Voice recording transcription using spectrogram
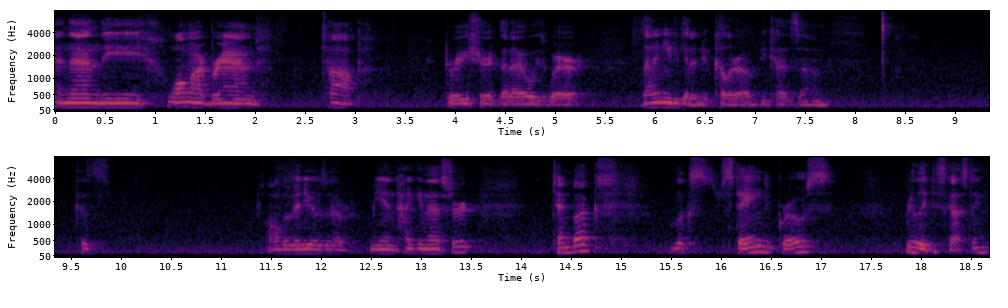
And then the Walmart brand top gray shirt that I always wear that I need to get a new color of because um, cause all the videos of me and hiking that shirt, 10 bucks, looks stained, gross, really disgusting.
